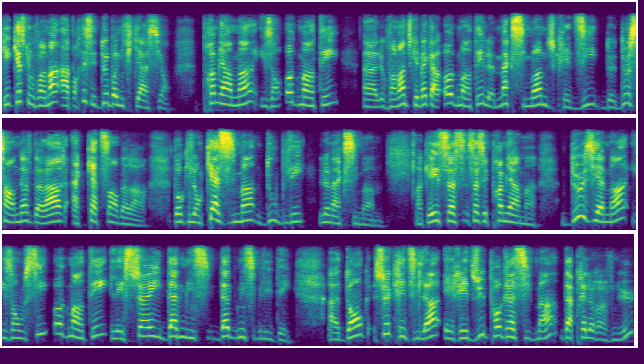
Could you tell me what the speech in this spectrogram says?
Qu'est-ce que le gouvernement a apporté? Ces deux bonifications? Premièrement, ils ont augmenté euh, le gouvernement du Québec a augmenté le maximum du crédit de 209 à 400 Donc, ils ont quasiment doublé le maximum. OK? Ça, c'est premièrement. Deuxièmement, ils ont aussi augmenté les seuils d'admissibilité. Euh, donc, ce crédit-là est réduit progressivement d'après le revenu,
